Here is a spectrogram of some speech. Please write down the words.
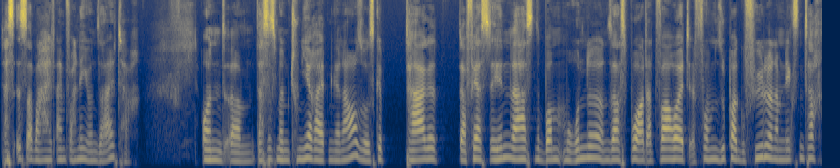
Das ist aber halt einfach nicht unser Alltag. Und ähm, das ist mit dem Turnierreiten genauso. Es gibt Tage, da fährst du hin, da hast eine Bombenrunde und sagst, boah, das war heute vom super Gefühl und am nächsten Tag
